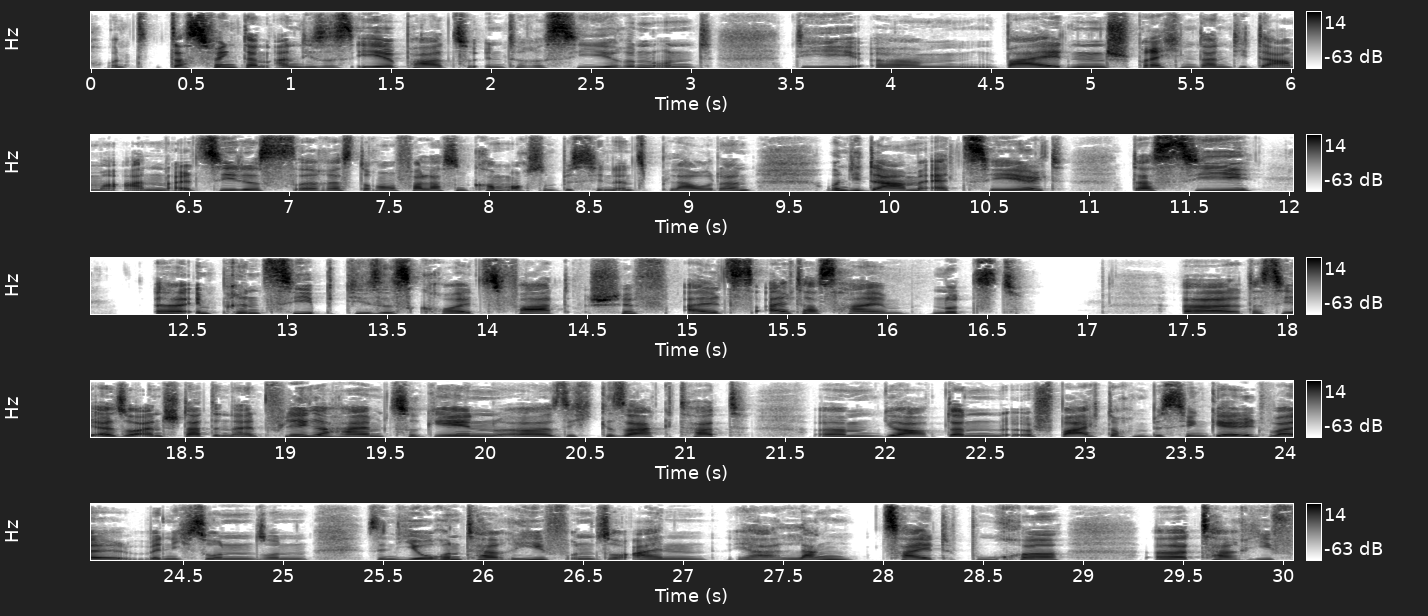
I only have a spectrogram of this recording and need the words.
Und das fängt dann an, dieses Ehepaar zu interessieren. Und die ähm, beiden sprechen dann die Dame an, als sie das äh, Restaurant verlassen, kommen auch so ein bisschen ins Plaudern. Und die Dame erzählt, dass sie äh, im Prinzip dieses Kreuzfahrtschiff als Altersheim nutzt äh, dass sie also anstatt in ein Pflegeheim zu gehen, äh, sich gesagt hat, ähm, ja, dann äh, spare ich doch ein bisschen Geld, weil wenn ich so einen so einen Seniorentarif und so einen ja Langzeitbucher äh,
